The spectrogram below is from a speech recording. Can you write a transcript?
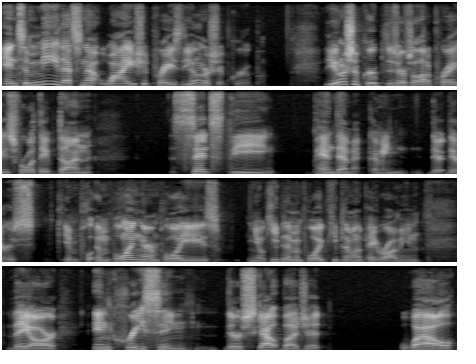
And to me, that's not why you should praise the ownership group. The ownership group deserves a lot of praise for what they've done since the pandemic. I mean, they're, they're employing their employees, you know, keeping them employed, keeping them on the payroll. I mean, they are increasing their scout budget while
